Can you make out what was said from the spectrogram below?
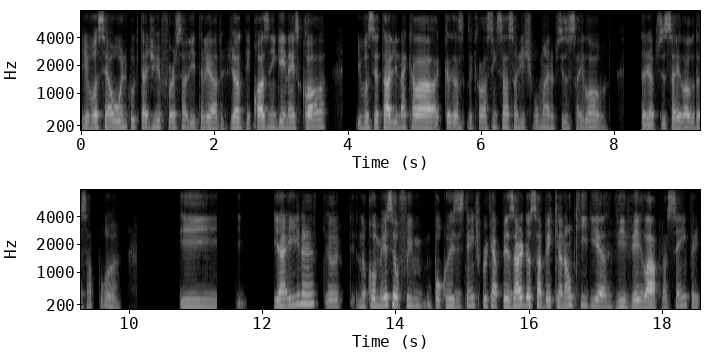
e você é o único que tá de reforço ali, tá ligado? Já não tem quase ninguém na escola e você tá ali naquela, aquela, aquela sensação de tipo, mano, eu preciso sair logo, tá ligado? Eu preciso sair logo dessa porra. E, e- aí, né, eu, no começo eu fui um pouco resistente, porque apesar de eu saber que eu não queria viver lá pra sempre,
